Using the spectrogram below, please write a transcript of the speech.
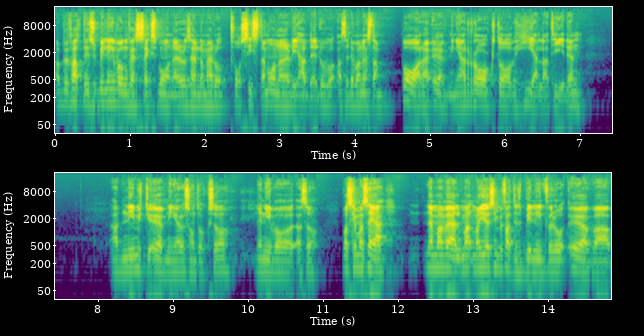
ja, befattningsutbildningen var ungefär sex månader och sen de här då två sista månaderna vi hade, då, alltså det var nästan bara övningar rakt av hela tiden. Hade ni mycket övningar och sånt också? När ni var, alltså, vad ska man säga? När man väl, man, man gör sin befattningsutbildning för att öva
